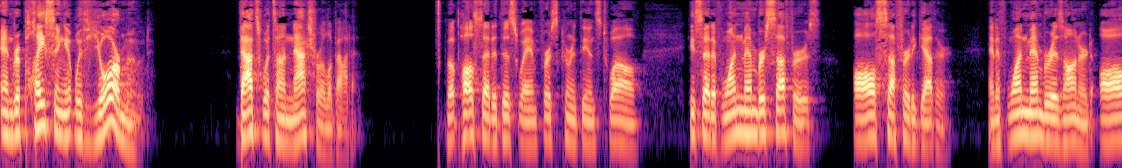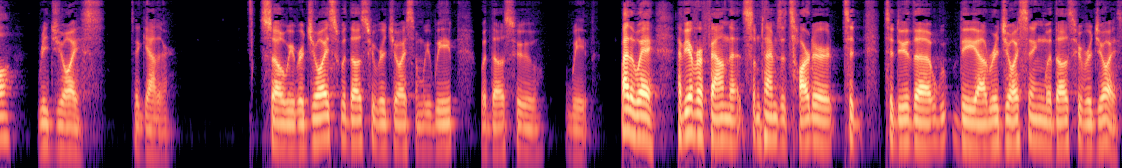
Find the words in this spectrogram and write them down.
and replacing it with your mood. That's what's unnatural about it. But Paul said it this way in 1 Corinthians 12. He said, If one member suffers, all suffer together. And if one member is honored, all rejoice together. So we rejoice with those who rejoice, and we weep with those who weep. By the way, have you ever found that sometimes it's harder to, to do the, the uh, rejoicing with those who rejoice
